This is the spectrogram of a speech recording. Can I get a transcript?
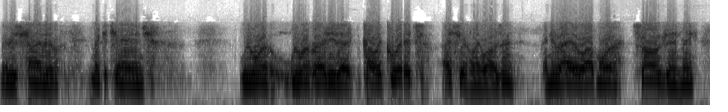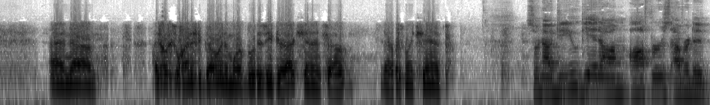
Maybe it's time to make a change. We weren't we weren't ready to call it quits. I certainly wasn't. I knew I had a lot more songs in me, and um, I always wanted to go in a more bluesy direction, and so that was my chance. So now, do you get um, offers ever to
